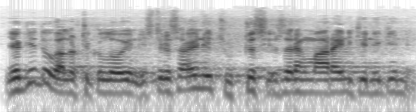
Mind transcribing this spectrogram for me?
Ya gitu kalau dikeluhin istri saya ini judes ya sering marahin gini-gini.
